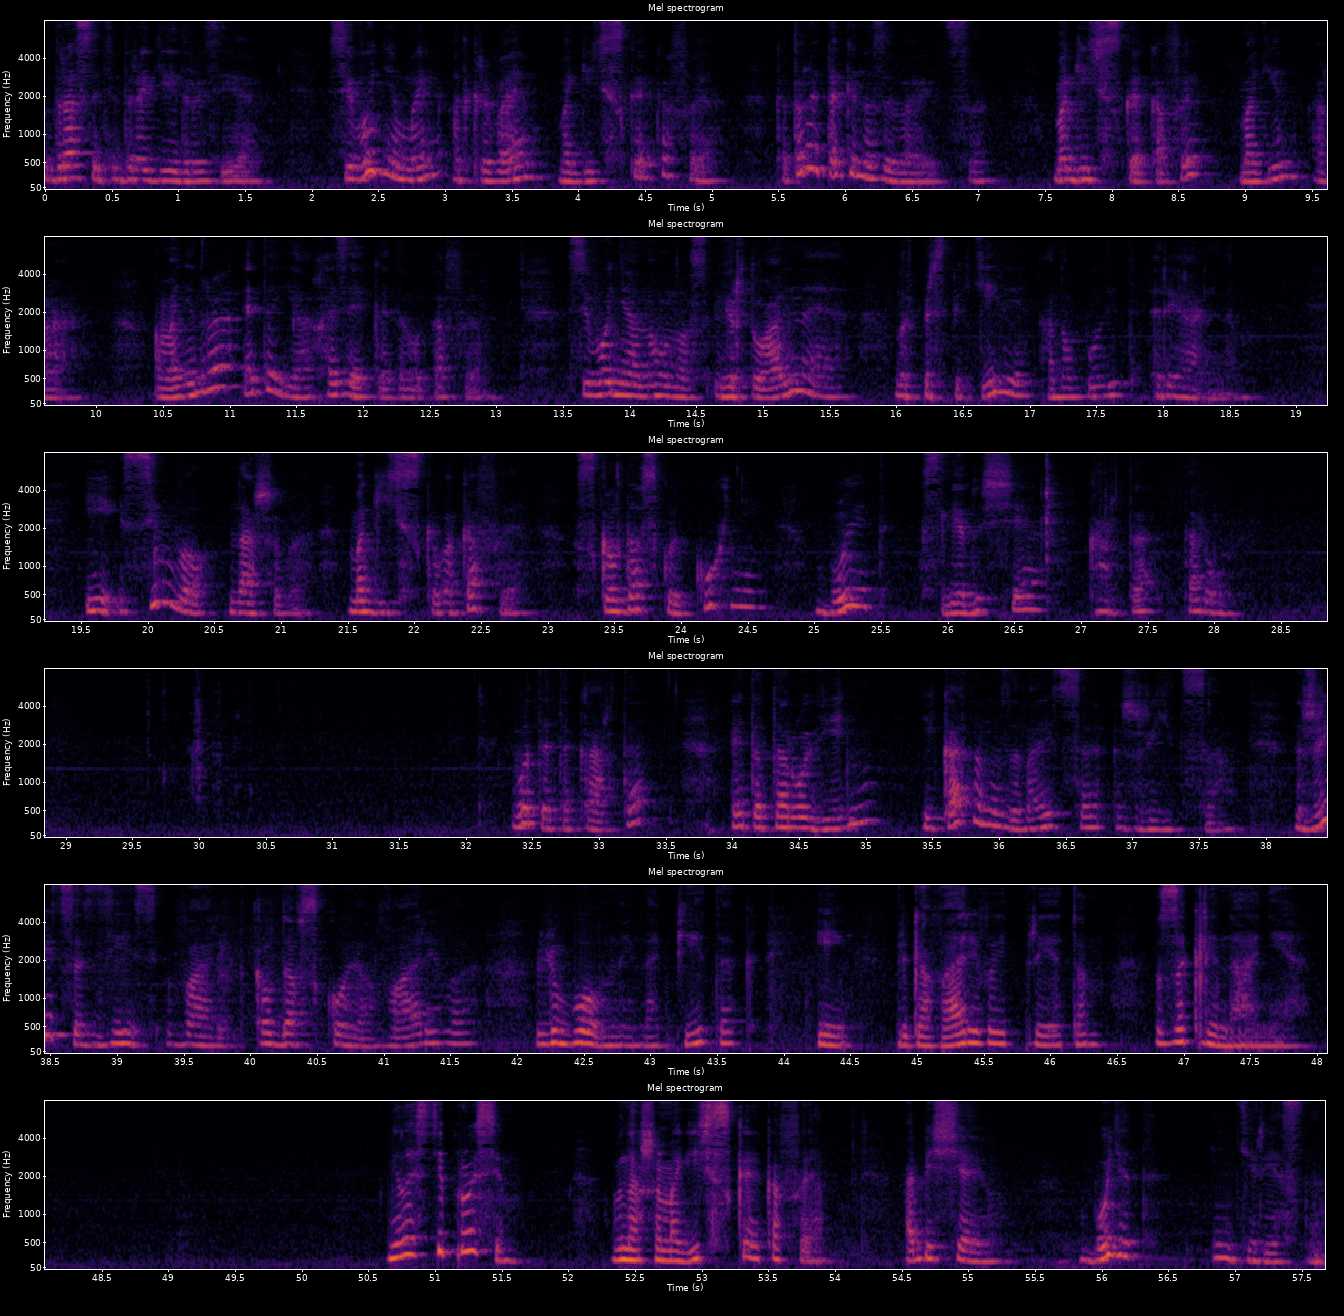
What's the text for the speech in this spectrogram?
Здравствуйте, дорогие друзья! Сегодня мы открываем магическое кафе, которое так и называется «Магическое кафе Мадин Ра». А Мадин Ра – это я, хозяйка этого кафе. Сегодня оно у нас виртуальное, но в перспективе оно будет реальным. И символ нашего магического кафе с колдовской кухней будет следующая карта Таро. Вот эта карта. Это Таро ведьм, и карта называется Жрица. Жрица здесь варит колдовское варево, любовный напиток и приговаривает при этом заклинание. Милости просим в наше магическое кафе. Обещаю, будет интересно.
